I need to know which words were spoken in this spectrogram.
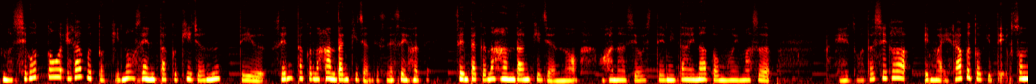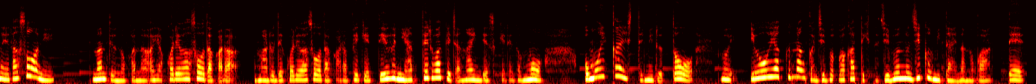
その仕事を選ぶ時の選択基準っていう選択の判断基準ですね。すいません。選択の判断基準のお話をしてみたいなと思います。えーと、私が今選ぶ時ってそんな偉そうに何て言うのかないやこれはそうだからまるでこれはそうだからペケっていう風にやってるわけじゃないんですけれども思い返してみると、まあ、ようやくなんか自分分かってきた自分の軸みたいなのがあって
